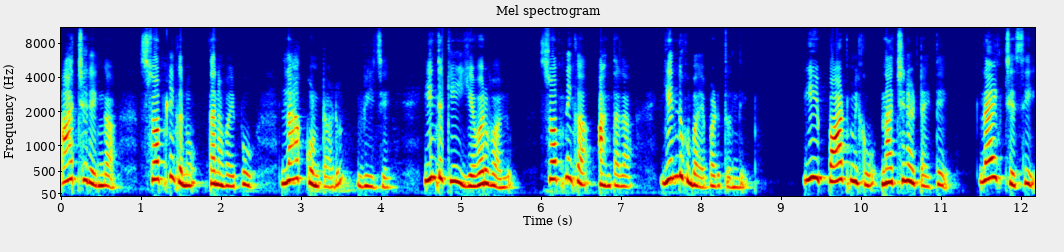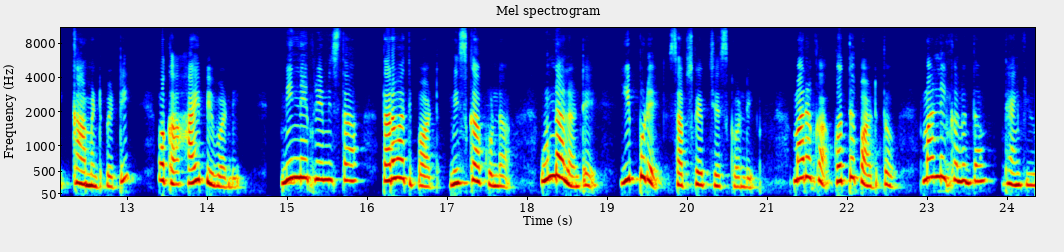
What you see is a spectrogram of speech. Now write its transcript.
ఆశ్చర్యంగా స్వప్నికను తన వైపు లాక్కుంటాడు విజయ్. ఇంతకీ ఎవరు వాళ్ళు? స్వప్నిక అంతలా ఎందుకు భయపడుతుంది? ఈ పార్ట్ మీకు నచ్చినట్టయితే లైక్ చేసి కామెంట్ పెట్టి ఒక హైప్ ఇవ్వండి. నిన్నే ప్రేమిస్తా తర్వాతి పార్ట్ మిస్ కాకుండా ఉండాలంటే ఇప్పుడే సబ్స్క్రైబ్ చేసుకోండి. మరొక కొత్త పాటతో మళ్ళీ కలుద్దాం. Thank you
